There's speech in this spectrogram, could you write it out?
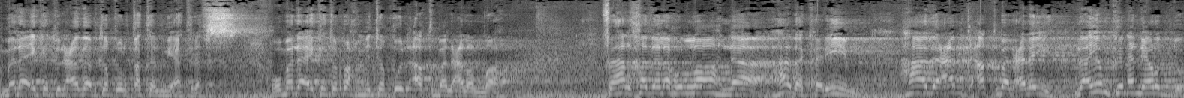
ملائكة العذاب تقول قتل مئة نفس وملائكة الرحمة تقول أقبل على الله. فهل خذله الله؟ لا. هذا كريم. هذا عبد أقبل عليه. لا يمكن أن يرده.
